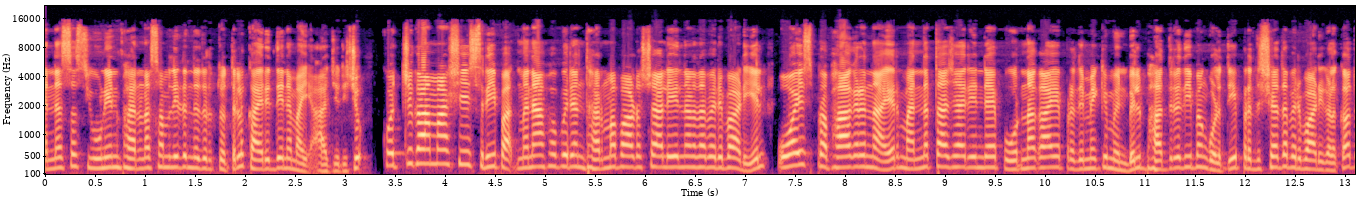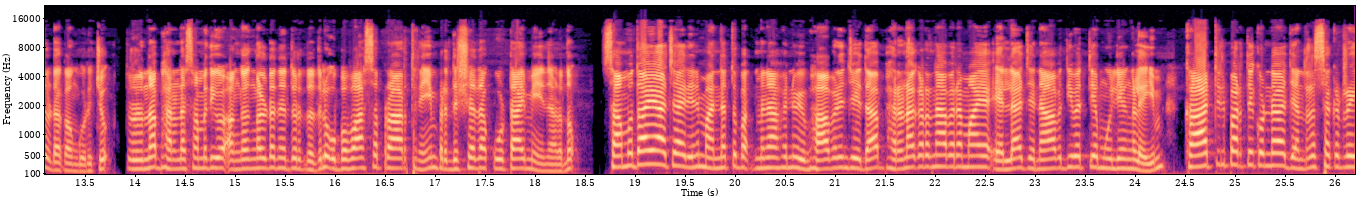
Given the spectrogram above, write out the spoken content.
എൻ എസ് എസ് യൂണിയൻ ഭരണസമിതിയുടെ നേതൃത്വത്തിൽ കരിദിനമായി ആചരിച്ചു. കൊച്ചുകാമാക്ഷി ശ്രീ പത്മനാഭപുരം ധർമ്മ പാഠശാലയിൽ നടന്ന പരിപാടിയിൽ ഒ എസ് പ്രഭാകരൻ നായർ മന്നത്താചാര്യന്റെ പൂർണകായ പ്രതിമയ്ക്ക് മുൻപിൽ ഭദ്രദീപം കൊളുത്തി പ്രതിഷേധ പരിപാടികൾക്ക് തുടക്കം കുറിച്ചു. തുടർന്ന് ഭരണസമിതി അംഗങ്ങളുടെ നേതൃത്വത്തിൽ ഉപവാസ പ്രാർത്ഥനയും പ്രതിഷേധ കൂട്ടായ്മയും നടന്നു. സമുദായ ആചാര്യൻ മന്നത്ത് പത്മനാഭൻ വിഭാവനം ചെയ്ത ഭരണഘടനാപരമായ എല്ലാ ജനാധിപത്യ മൂല്യങ്ങളെയും കാറ്റിൽ പറത്തിക്കൊണ്ട് general secretary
